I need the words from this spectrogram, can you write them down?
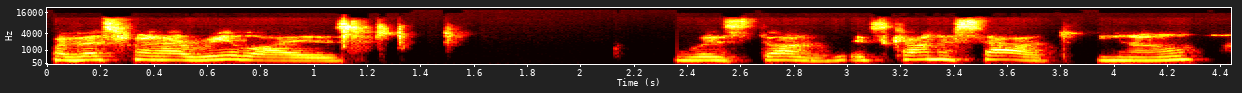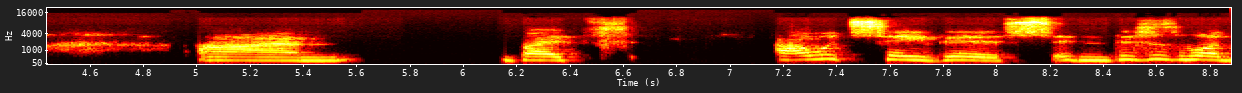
But that's when I realized was done. It's kind of sad, you know. Um, but I would say this, and this is what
